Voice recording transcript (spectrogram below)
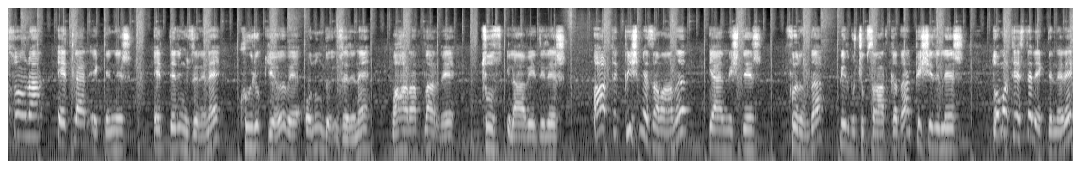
sonra etler eklenir. Etlerin üzerine kuyruk yağı ve onun da üzerine baharatlar ve tuz ilave edilir. Artık pişme zamanı gelmiştir. Fırında 1,5 saat kadar pişirilir. Domatesler eklenerek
